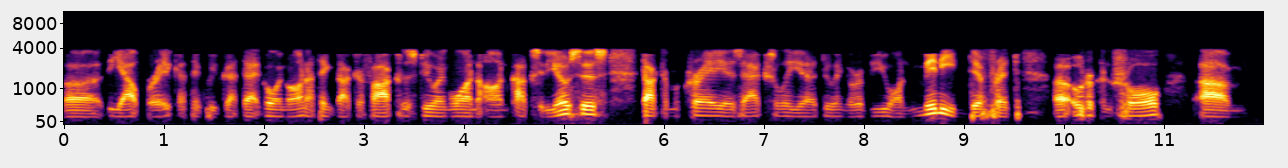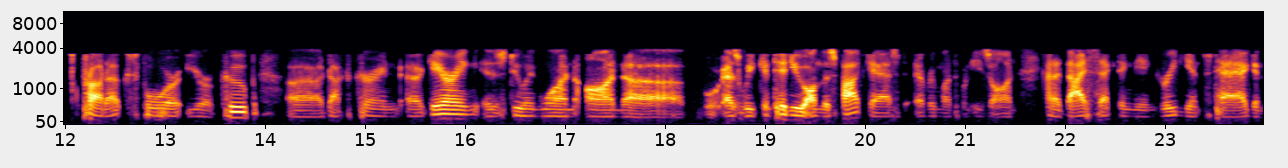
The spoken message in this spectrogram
uh, the outbreak. I think we've got that going on. I think Dr. Fox is doing one on coccidiosis. Dr. McCrea is actually uh, doing a review on many different uh, odor control um, products for your coop. Uh, Dr. Curran uh, Gehring is doing one on, uh, as we continue on this podcast every month when he's on, kind of dissecting the ingredients tag and,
